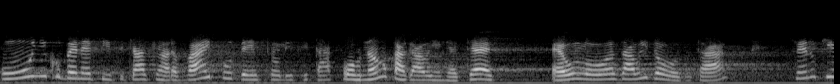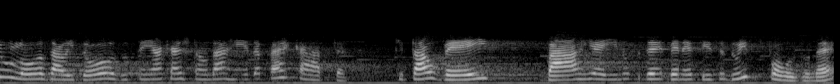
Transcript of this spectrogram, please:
o único benefício que a senhora vai poder solicitar por não pagar o INSS é o LOAS ao idoso, tá? Sendo que o LOAS ao idoso tem a questão da renda per capita, que talvez barre aí no benefício do esposo, né?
